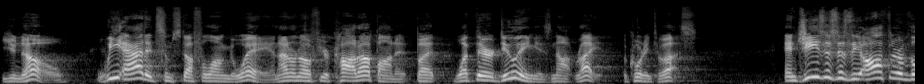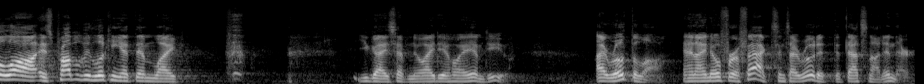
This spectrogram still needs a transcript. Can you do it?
you know, we added some stuff along the way. And I don't know if you're caught up on it, but what they're doing is not right, according to us. And Jesus, as the author of the law, is probably looking at them like, you guys have no idea who I am, do you? I wrote the law, and I know for a fact, since I wrote it, that that's not in there.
